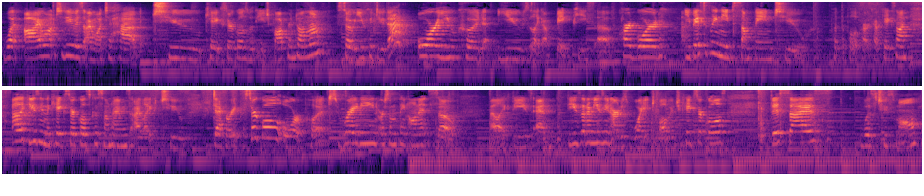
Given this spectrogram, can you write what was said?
What I want to do is I want to have two cake circles with each paw print on them. So you could do that, or you could use like a big piece of cardboard. You basically need something to put the pull apart cupcakes on. I like using the cake circles because sometimes I like to decorate the circle or put writing or something on it. So I like these and these that I'm using are just white 12 inch cake circles. This size was too small.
